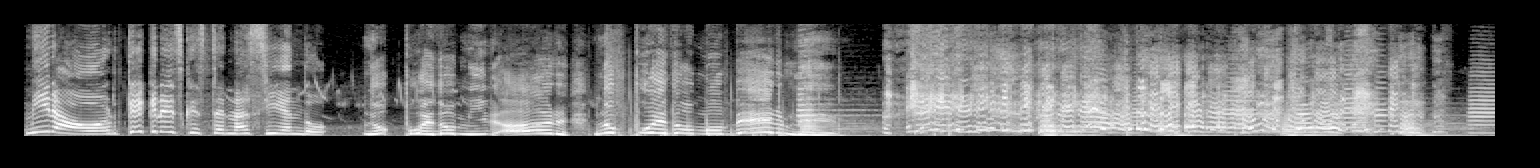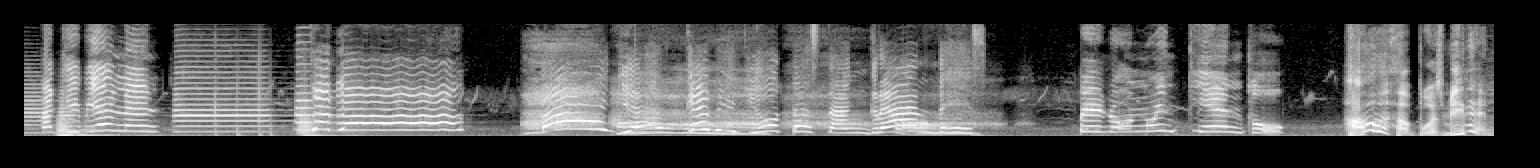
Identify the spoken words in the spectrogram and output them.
Mira, Ort, ¿qué crees que estén haciendo? No puedo mirar. No puedo moverme. ¡Aquí vienen! ¡Vaya! ¡Qué bellotas tan grandes! Pero no entiendo. Ah, pues miren.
